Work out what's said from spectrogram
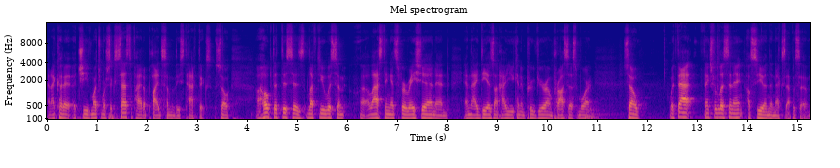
and I could have achieved much more success if I had applied some of these tactics. So I hope that this has left you with some uh, lasting inspiration and and ideas on how you can improve your own process more. So with that, thanks for listening. I'll see you in the next episode.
